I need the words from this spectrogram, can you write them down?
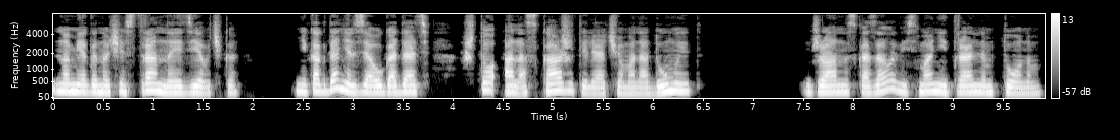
Но Меган очень странная девочка. Никогда нельзя угадать, что она скажет или о чем она думает. Джоанна сказала весьма нейтральным тоном.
